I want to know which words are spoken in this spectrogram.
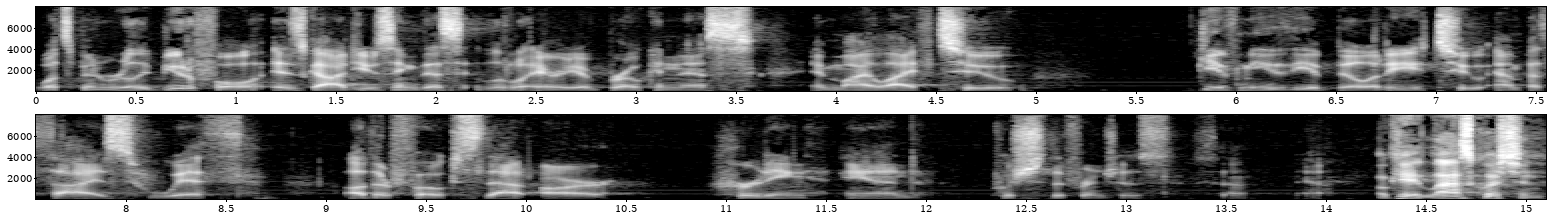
what's been really beautiful is God using this little area of brokenness in my life to give me the ability to empathize with other folks that are hurting and push the fringes. So, yeah. Okay, last question.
